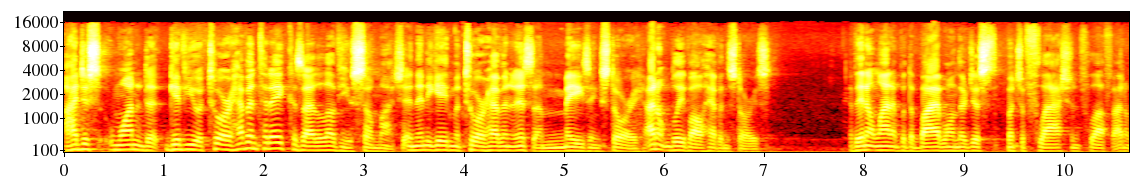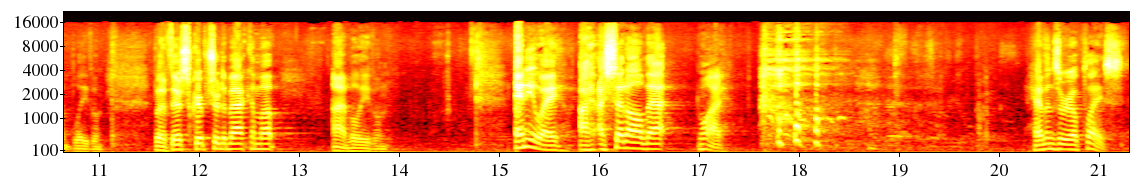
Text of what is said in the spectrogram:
I just wanted to give you a tour of heaven today because I love you so much. And then he gave him a tour of heaven, and it's an amazing story. I don't believe all heaven stories. If they don't line up with the Bible and they're just a bunch of flash and fluff, I don't believe them. But if there's scripture to back them up, I believe them. Anyway, I, I said all that. Why? Heaven's a real place.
